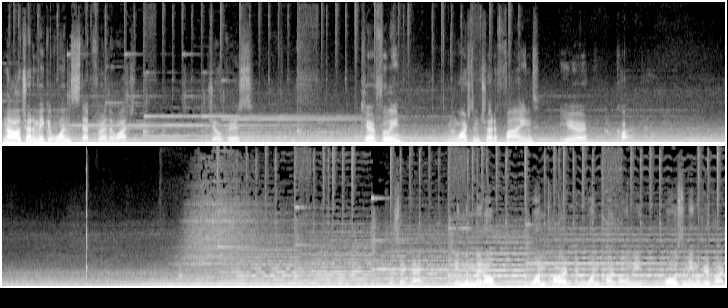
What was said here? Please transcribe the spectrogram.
no, I'll try to make it one step further. Watch. Jokers. Carefully. And watch them try to find your card. Just like that. In the middle, one card and one card only. What was the name of your card?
